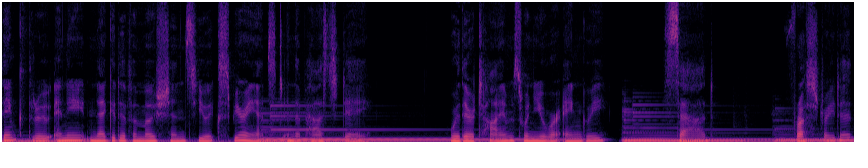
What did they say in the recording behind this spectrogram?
think through any negative emotions you experienced in the past day. Were there times when you were angry, sad, frustrated,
